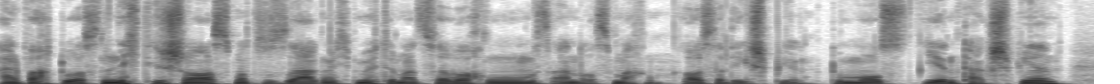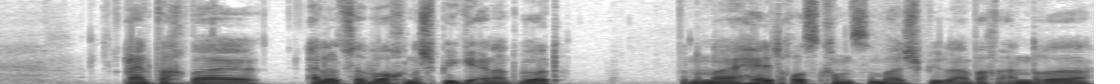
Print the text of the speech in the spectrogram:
Einfach, du hast nicht die Chance, mal zu sagen, ich möchte mal zwei Wochen was anderes machen, außer League spielen. Du musst jeden Tag spielen, einfach weil alle zwei Wochen das Spiel geändert wird. Wenn ein neuer Held rauskommt zum Beispiel, einfach andere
